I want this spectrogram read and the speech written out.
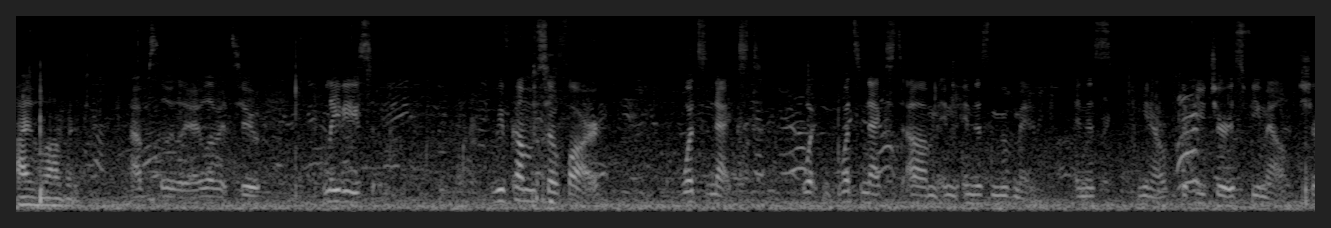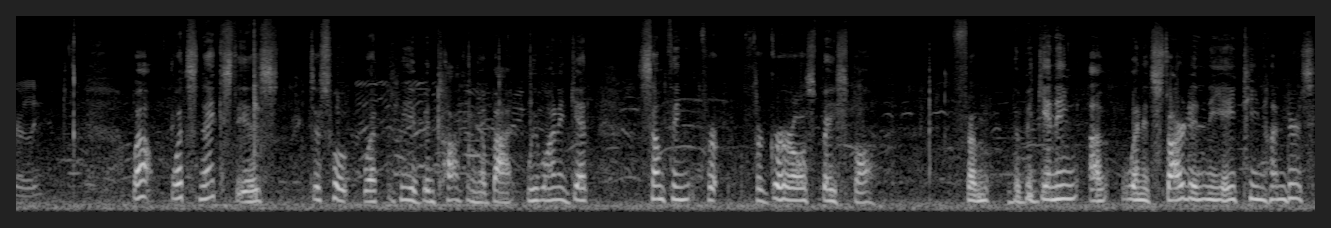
I love it. Absolutely, I love it too. Ladies, we've come so far. What's next? What What's next um, in in this movement? In this, you know, the future is female. Shirley. Well, what's next is just what, what we have been talking about. We want to get something for, for girls baseball from the beginning of when it started in the 1800s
